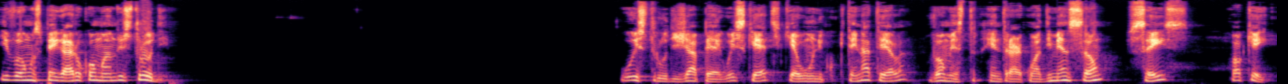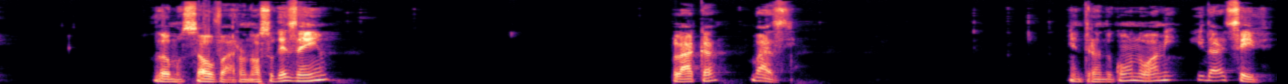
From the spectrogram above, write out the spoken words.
e vamos pegar o comando extrude. O extrude já pega o sketch, que é o único que tem na tela. Vamos entrar com a dimensão 6, ok. Vamos salvar o nosso desenho. Placa base. Entrando com o nome e dar save.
